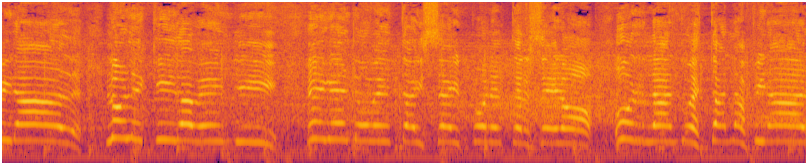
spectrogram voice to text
Final. Lo liquida Benji. En el 96 pone el tercero. Orlando está en la final.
